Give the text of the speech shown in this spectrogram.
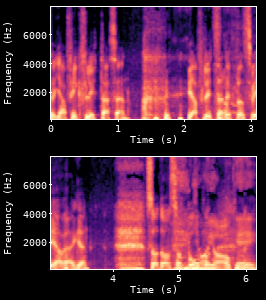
Eh, Jag fick flytta sen. jag flyttade från Sveavägen. Så de som bor Ja, på... ja, okej.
